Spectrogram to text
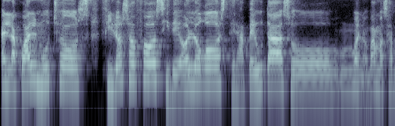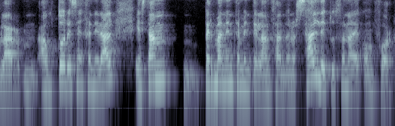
en la cual muchos filósofos, ideólogos, terapeutas o, bueno, vamos a hablar, mm, autores en general, están permanentemente lanzándonos, sal de tu zona de confort.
